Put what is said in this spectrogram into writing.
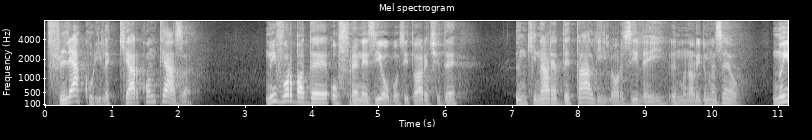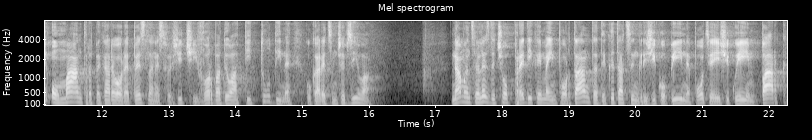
Fleacurile chiar contează. Nu-i vorba de o frenezie obositoare, ci de închinarea detaliilor zilei în mâna lui Dumnezeu. Nu-i o mantră pe care o repezi la nesfârșit, ci vorba de o atitudine cu care îți începi ziua. N-am înțeles de ce o predică e mai importantă decât ați îngriji copiii, nepoții, a ieși cu ei în parc,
